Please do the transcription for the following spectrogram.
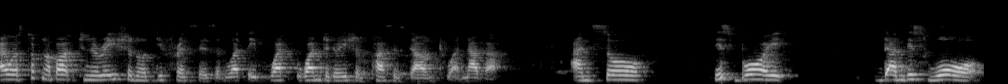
I was talking about generational differences and what they what one generation passes down to another. And so this boy and this war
